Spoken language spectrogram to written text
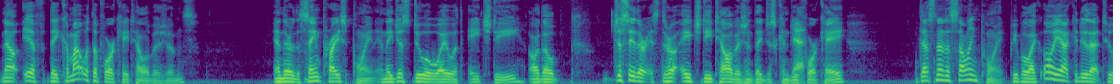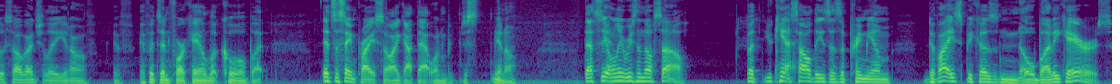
Now, if they come out with the 4K televisions, and they're the same price point, and they just do away with HD, or they'll just say they're they're HD televisions, they just can do Yeah. 4K. That's not a selling point. People are like, oh yeah, I can do that too. So eventually, you know, if if, if it's in 4K, it'll look cool. But it's the same price, so I got that one. Just you know, that's the Yeah. only reason they'll sell. But you can't Yeah. sell these as a premium device because nobody cares.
